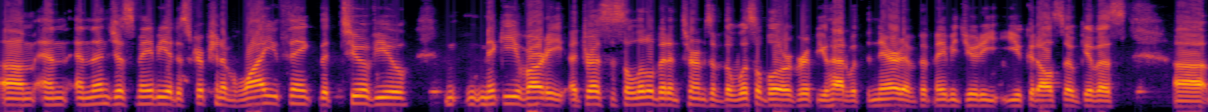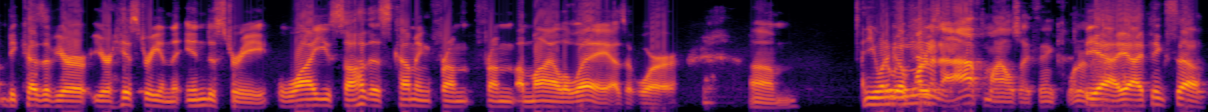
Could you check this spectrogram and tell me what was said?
um, and and then just maybe a description of why you think the two of you, M- Mikki, you've already addressed this a little bit in terms of the whistleblower group you had with the narrative, but maybe Judy, you could also give us, uh, because of your your history in the industry, why you saw this coming from from a mile away, as it were. Um, you want to go was one first? and a half miles, I think. One and a Yeah, half. yeah, I think so.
